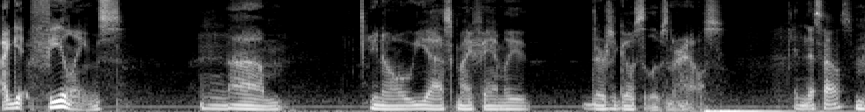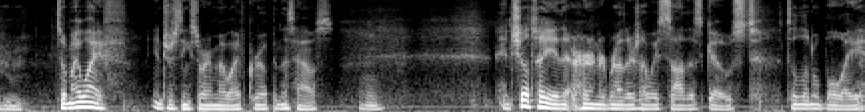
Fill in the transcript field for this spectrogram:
I get feelings. Um, you know, you ask my family, there's a ghost that lives in our house. In this house, hmm So my wife, interesting story. My wife grew up in this house, Mhm. and she'll tell you that her and her brothers always saw this ghost. It's a little boy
